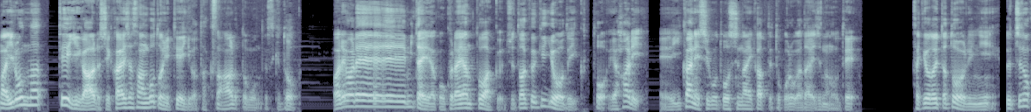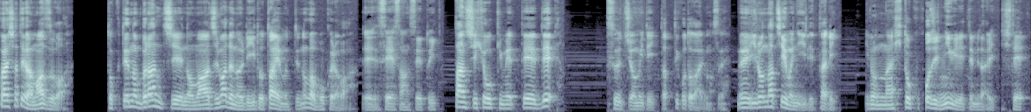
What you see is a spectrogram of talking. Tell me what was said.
まあいろんな定義があるし、会社さんごとに定義はたくさんあると思うんですけど、我々みたいなこうクライアントワーク、受託企業で行くと、やはり、えーいかに仕事をしないかってところが大事なので、先ほど言った通りに、うちの会社ではまずは、特定のブランチへのマージまでのリードタイムっていうのが僕らは、えー生産性と一旦指標を決めてで、数値を見ていったってことがありますね。で、いろんなチームに入れたり、いろんな人個人に入れてみたりして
